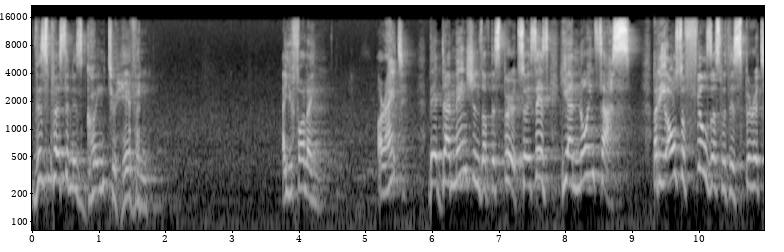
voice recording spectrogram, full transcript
This person is going to heaven. Are you following? All right? There are dimensions of the Spirit. So it says He anoints us, but He also fills us with His Spirit,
